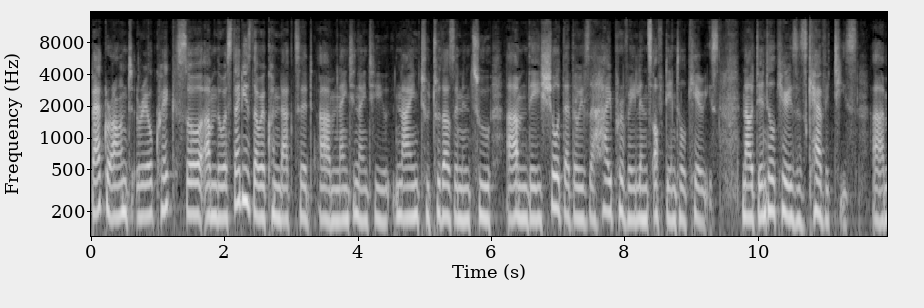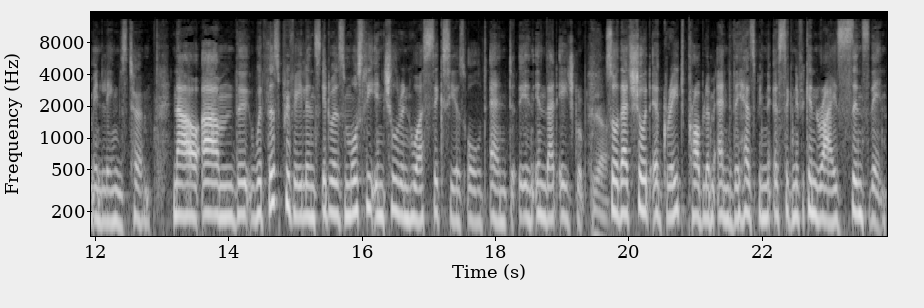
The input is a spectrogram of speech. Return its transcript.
background, real quick. So, um, there were studies that were conducted um, 1999 to 2002. Um, they showed that there is a high prevalence of dental caries. Now, dental caries is cavities um, in layman's term. Now, um, the, with this prevalence, it was mostly in children who are six years old and in, in that age group. Yeah. So that showed a great problem, and there has been a significant rise since then.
